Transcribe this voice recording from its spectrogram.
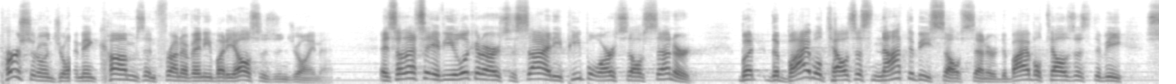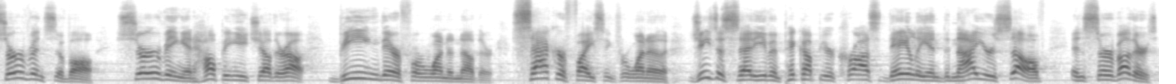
personal enjoyment comes in front of anybody else's enjoyment. And so that's if you look at our society, people are self centered. But the Bible tells us not to be self centered. The Bible tells us to be servants of all, serving and helping each other out, being there for one another, sacrificing for one another. Jesus said, even pick up your cross daily and deny yourself and serve others.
